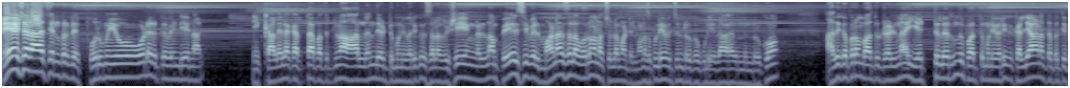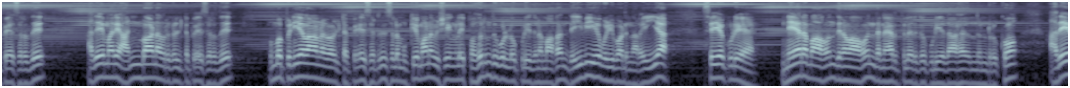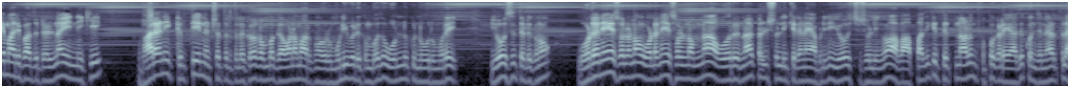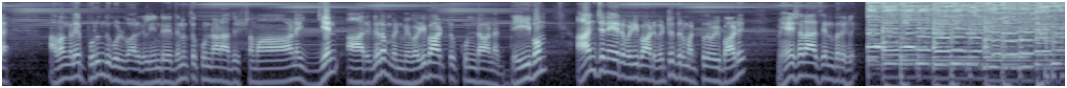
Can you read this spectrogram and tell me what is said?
மேஷராசி என்பர்களே பொறுமையோடு இருக்க வேண்டிய நாள். நீ காலையில் கரெக்டாக பார்த்துட்டுனா ஆறுலேருந்து எட்டு மணி வரைக்கும் சில விஷயங்கள்லாம் பேசிவேல். மனசில் வரும் ஆனால் சொல்ல மாட்டேன். மனசுக்குள்ளேயே வச்சுட்டு இருக்கக்கூடியதாக இருந்துருக்கும். அதுக்கப்புறம் பார்த்துட்டேன்னா எட்டுலேருந்து பத்து மணி வரைக்கும் கல்யாணத்தை பற்றி பேசுகிறது அதே மாதிரி அன்பானவர்கள்ட்ட பேசுகிறது ரொம்ப பிரியமானவர்கள்ட்ட பேசுகிறது சில முக்கியமான விஷயங்களை பகிர்ந்து கொள்ளக்கூடிய தினமாக தெய்வீக வழிபாடு நிறையா செய்யக்கூடிய நேரமாகவும் தினமாகவும் இந்த நேரத்தில் இருக்கக்கூடியதாக இருந்துருக்கும். அதே மாதிரி பார்த்துட்டோம்னா இன்றைக்கி பரணி கிருத்திய நட்சத்திரத்தில் இருக்கிற ரொம்ப கவனமாக இருக்கணும். ஒரு முடிவு எடுக்கும்போது ஒன்றுக்கு நூறு முறை யோசித்து எடுக்கணும். உடனே சொல்லணும் உடனே சொல்லணும்னா ஒரு நாள் கழிச்சு சொல்லிக்கிறேனே அப்படின்னு யோசித்து சொல்லிங்க அவள் அப்போதைக்கு திட்டினாலும் தப்பு கிடையாது. கொஞ்ச நேரத்தில் அவங்களே புரிந்து கொள்வார்கள். இன்றைய தினத்துக்குண்டான அதிர்ஷ்டமான எண் ஆறு. நிறம் வெண்மை வழிபாட்டுக்குண்டான தெய்வம். ஆஞ்சநேயர் வழிபாடு வெற்றி தரும் அற்புத வழிபாடு மேஷராசி என்பர்களே.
